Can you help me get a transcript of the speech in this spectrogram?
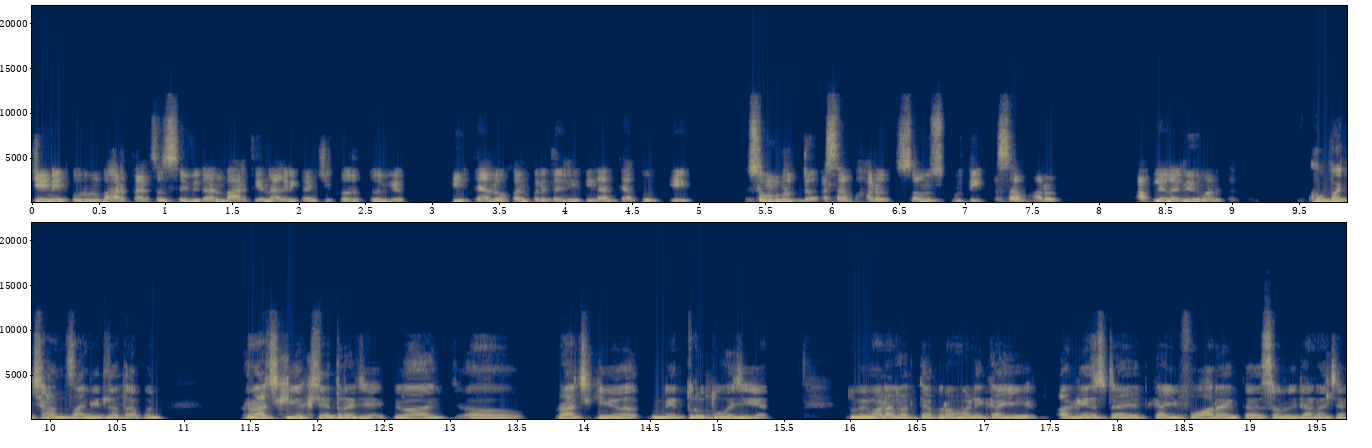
जेणेकरून भारताचं संविधान भारतीय नागरिकांची कर्तव्य ही त्या लोकांपर्यंत नेतील आणि त्यातून एक समृद्ध असा भारत सांस्कृतिक असा भारत आपल्याला निर्माण करतो खूपच छान सांगितलं आपण. राजकीय क्षेत्र जे आहे किंवा राजकीय नेतृत्व जे आहे तुम्ही म्हणालात त्याप्रमाणे काही अगेन्स्ट आहेत काही फॉर आहेत संविधानाच्या.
